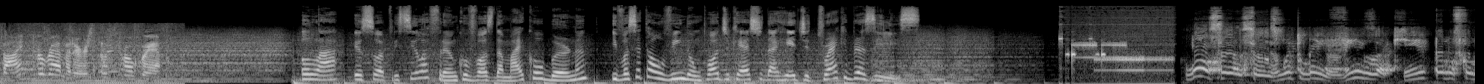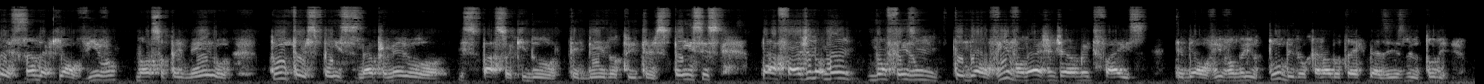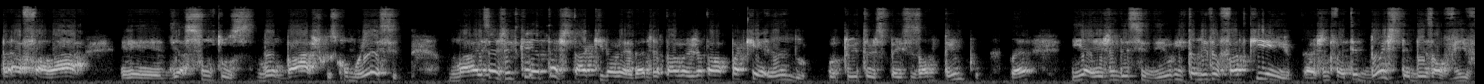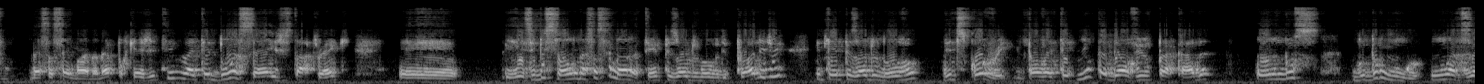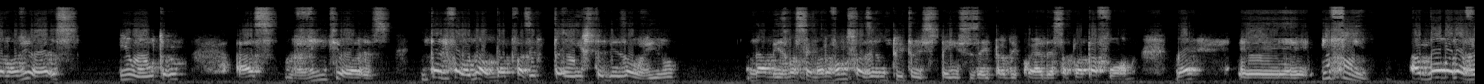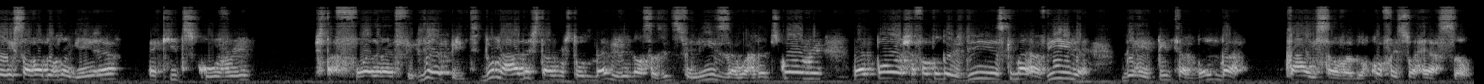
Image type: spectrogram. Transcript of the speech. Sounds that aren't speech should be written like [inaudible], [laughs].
Define parameters of program. Olá, eu sou a Priscila Franco, voz da Michael Burnham, e você está ouvindo um podcast da rede Track Brasilis. Bom, senhoras e senhores, muito bem-vindos aqui. Estamos começando aqui ao vivo nosso primeiro Twitter Spaces, né? O primeiro espaço aqui do TB no Twitter Spaces. Para falar, a gente não, não, não fez um TB ao vivo, né? A gente geralmente faz TB ao vivo no YouTube, no canal do Trek Brasil no YouTube, para falar é, de assuntos bombásticos como esse, mas a gente queria testar aqui, na verdade, já estava já tava paquerando o Twitter Spaces há um tempo, né? E aí a gente decidiu, e também tem o fato que a gente vai ter dois TBs ao vivo nessa semana, né? Porque a gente vai ter duas séries de Star Trek é, em exibição nessa semana. Tem episódio novo de Prodigy e tem episódio novo de Discovery. Então vai ter um TB ao vivo para cada, ambos no domingo, um às 19 horas e o outro às 20 horas. Então a gente falou, não, dá para fazer três TBs ao vivo na mesma semana. Vamos fazer um Twitter Spaces aí para decorar dessa plataforma. Né? É, enfim, a bomba da vez, Salvador Nogueira, é que Discovery está fora da Netflix. De repente, do nada, estávamos todos né, vivendo nossas vidas felizes, aguardando Discovery. Né? Poxa, faltam dois dias, que maravilha! De repente, a bomba cai, Salvador. Qual foi sua reação?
